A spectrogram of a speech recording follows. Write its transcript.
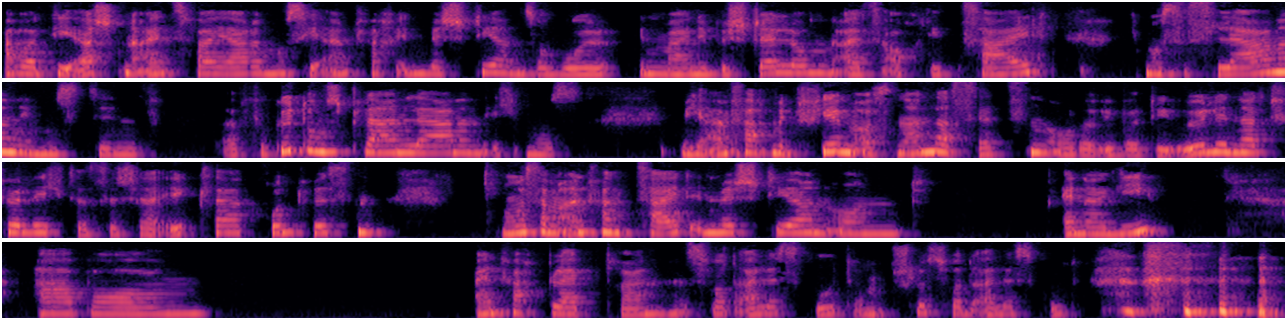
Aber die ersten ein, zwei Jahre muss ich einfach investieren, sowohl in meine Bestellungen als auch die Zeit. Ich muss es lernen, ich muss den Vergütungsplan lernen, ich muss mich einfach mit vielem auseinandersetzen oder über die Öle natürlich, das ist ja eh klar, Grundwissen. Man muss am Anfang Zeit investieren und Energie. Aber einfach bleibt dran. Es wird alles gut. Am Schluss wird alles gut.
